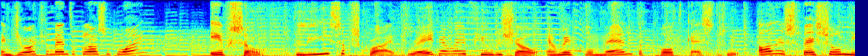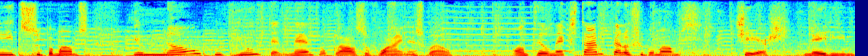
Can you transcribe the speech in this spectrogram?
Enjoyed your mental glass of wine? If so, please subscribe, rate and review the show and recommend the podcast to other special needs supermoms you know could use that mental glass of wine as well. Until next time, fellow supermoms, cheers, Nadine.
